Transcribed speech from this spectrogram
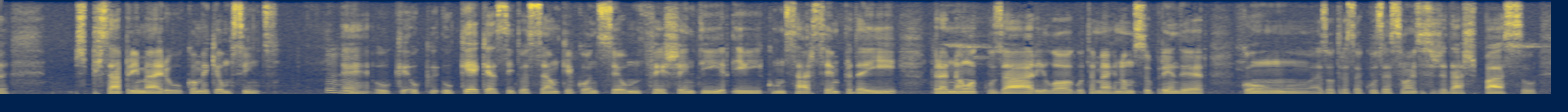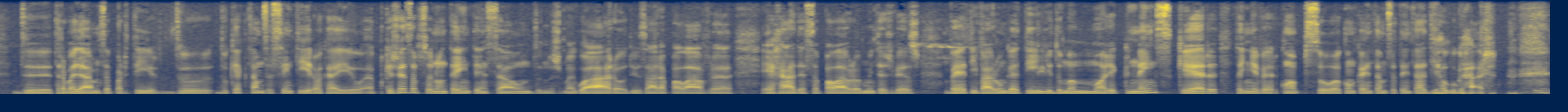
expressar primeiro como é que eu me sinto Uhum. É? O, que, o, que, o que é que a situação que aconteceu me fez sentir e começar sempre daí para não acusar e logo também não me surpreender com as outras acusações, ou seja, dar espaço de trabalharmos a partir do, do que é que estamos a sentir, ok? Eu, porque às vezes a pessoa não tem a intenção de nos magoar ou de usar a palavra errada. Essa palavra muitas vezes vai ativar um gatilho de uma memória que nem sequer tem a ver com a pessoa com quem estamos a tentar dialogar.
